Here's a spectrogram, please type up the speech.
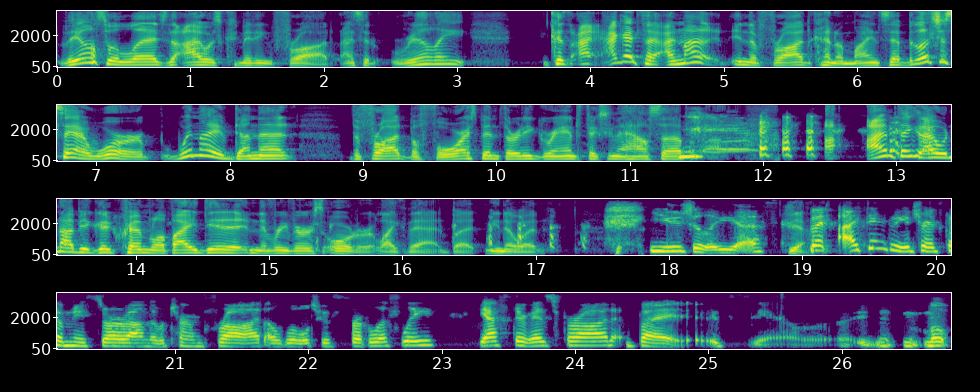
They also alleged that I was committing fraud. I said, really? Because I, I got to tell you, I'm not in the fraud kind of mindset, but let's just say I were. Wouldn't I have done that? The fraud before I spent 30 grand fixing the house up. I, am thinking I would not be a good criminal if I did it in the reverse order like that. But you know what? Usually, yes. Yeah. But I think the insurance companies throw around the term fraud a little too frivolously. Yes, there is fraud, but it's you know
